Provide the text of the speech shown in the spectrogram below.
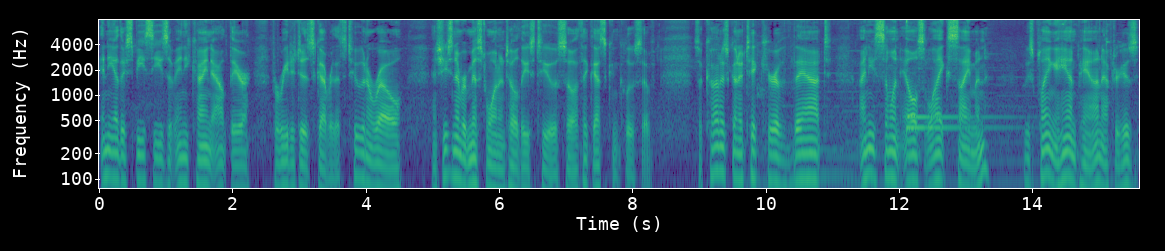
any other species of any kind out there for Rita to discover. That's two in a row. And she's never missed one until these two, so I think that's conclusive. So Connor's going to take care of that. I need someone else like Simon, who's playing a handpan after his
